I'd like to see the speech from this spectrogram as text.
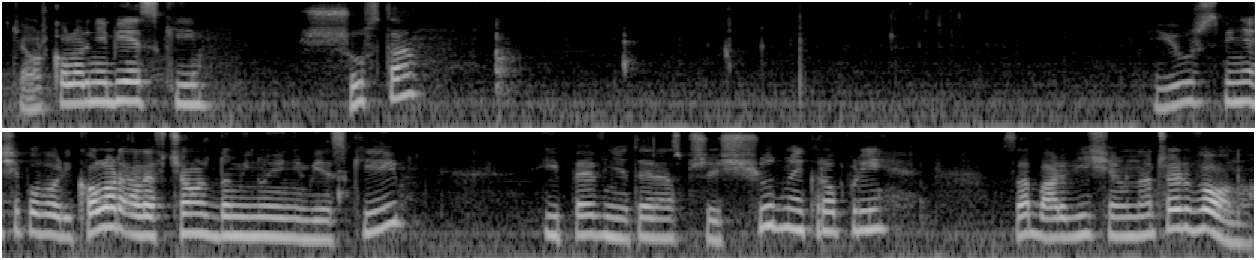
wciąż kolor niebieski. Szósta. Już zmienia się powoli kolor, ale wciąż dominuje niebieski. I pewnie teraz przy siódmej kropli zabarwi się na czerwono.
